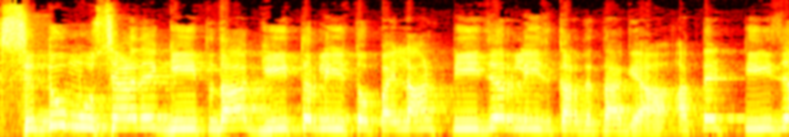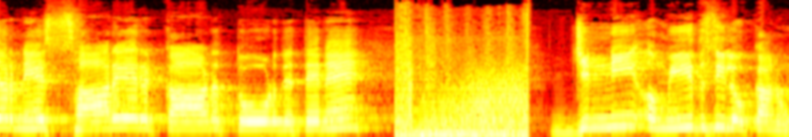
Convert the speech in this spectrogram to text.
ਸਿੱਧੂ ਮੂਸੇਵਾਲੇ ਦੇ ਗੀਤ ਦਾ ਗੀਤ ਰਿਲੀਜ਼ ਤੋਂ ਪਹਿਲਾਂ ਟੀਜ਼ਰ ਰਿਲੀਜ਼ ਕਰ ਦਿੱਤਾ ਗਿਆ ਅਤੇ ਟੀਜ਼ਰ ਨੇ ਸਾਰੇ ਰਿਕਾਰਡ ਤੋੜ ਦਿੱਤੇ ਨੇ। ਜਿੰਨੀ ਉਮੀਦ ਸੀ ਲੋਕਾਂ ਨੂੰ,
